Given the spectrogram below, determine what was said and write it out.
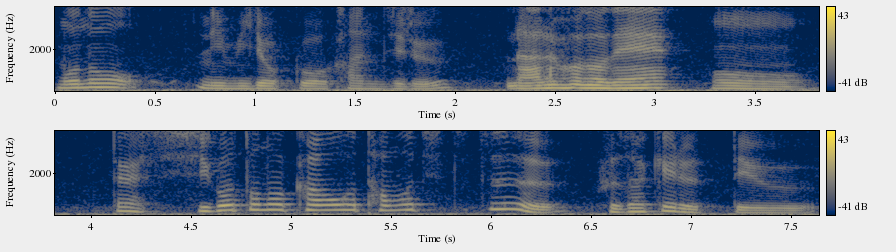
ものに魅力を感じる、なるほどね。うん、だから仕事の顔を保ちつつふざけるっていう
